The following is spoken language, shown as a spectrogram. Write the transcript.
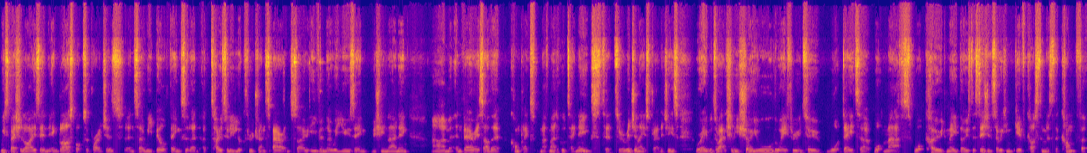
we specialize in, in glass box approaches. And so we build things that are, are totally look through transparent. So even though we're using machine learning um, and various other complex mathematical techniques to, to originate strategies, we're able to actually show you all the way through to what data, what maths, what code made those decisions. So we can give customers the comfort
